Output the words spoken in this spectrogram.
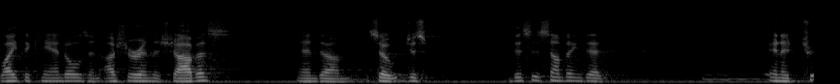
light the candles and usher in the Shabbos. And um, so, just this is something that in a tr-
